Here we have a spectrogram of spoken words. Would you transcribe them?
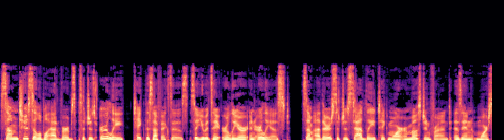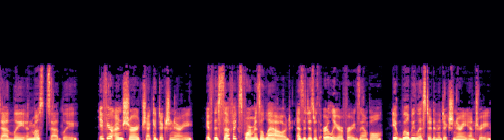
Some two syllable adverbs, such as early, take the suffixes, so you would say earlier and earliest. Some others, such as sadly, take more or most in front, as in more sadly and most sadly. If you're unsure, check a dictionary. If the suffix form is allowed, as it is with earlier, for example, it will be listed in the dictionary entry.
